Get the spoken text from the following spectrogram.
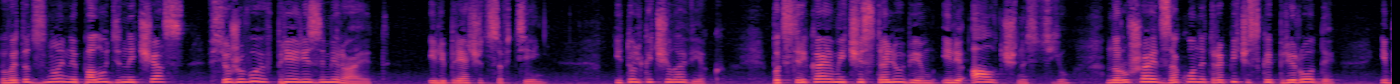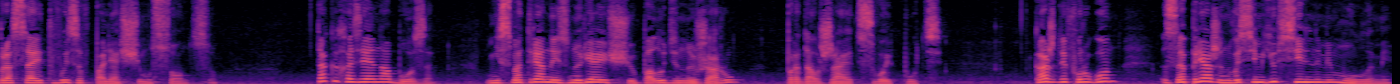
В этот знойный полуденный час все живое в прерии замирает или прячется в тень. И только человек, подстрекаемый честолюбием или алчностью, нарушает законы тропической природы и бросает вызов палящему солнцу. Так и хозяин обоза, несмотря на изнуряющую полуденную жару, продолжает свой путь. Каждый фургон запряжен восемью сильными мулами.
